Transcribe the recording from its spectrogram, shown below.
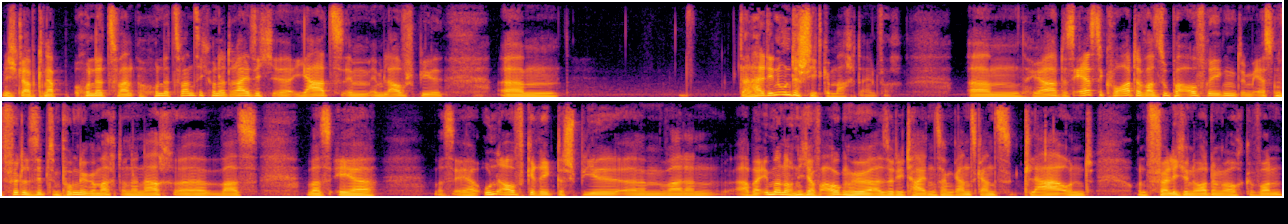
ich glaube, knapp 120, 120 130 äh, Yards im, im Laufspiel ähm, dann halt den Unterschied gemacht einfach. Ähm, ja, das erste Quarter war super aufregend, im ersten Viertel 17 Punkte gemacht und danach äh, war es eher was eher unaufgeregtes Spiel ähm, war dann aber immer noch nicht auf Augenhöhe. Also die Titans haben ganz, ganz klar und, und völlig in Ordnung auch gewonnen.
